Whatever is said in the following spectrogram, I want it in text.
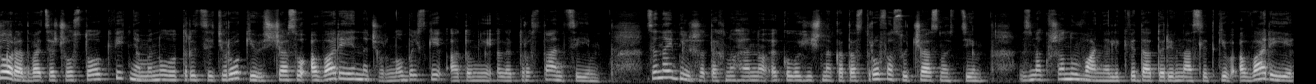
Вчора, 26 квітня, минуло 30 років з часу аварії на Чорнобильській атомній електростанції. Це найбільша техногенно-екологічна катастрофа сучасності. В знак вшанування ліквідаторів наслідків аварії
